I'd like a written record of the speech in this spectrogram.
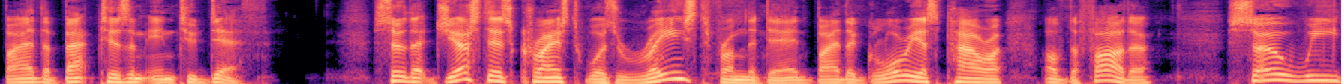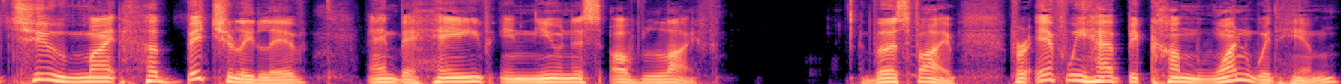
by the baptism into death, so that just as Christ was raised from the dead by the glorious power of the Father, so we too might habitually live and behave in newness of life. Verse 5 For if we have become one with him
